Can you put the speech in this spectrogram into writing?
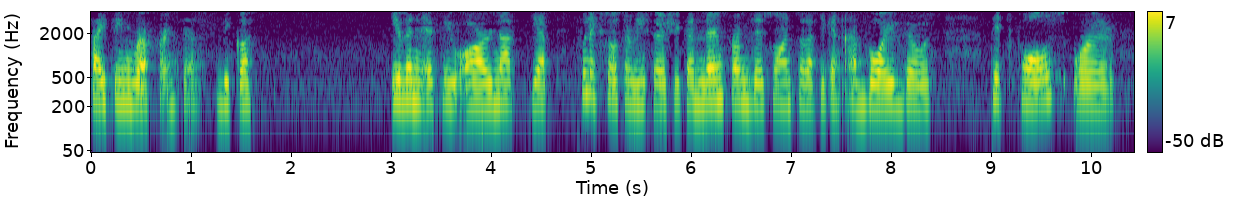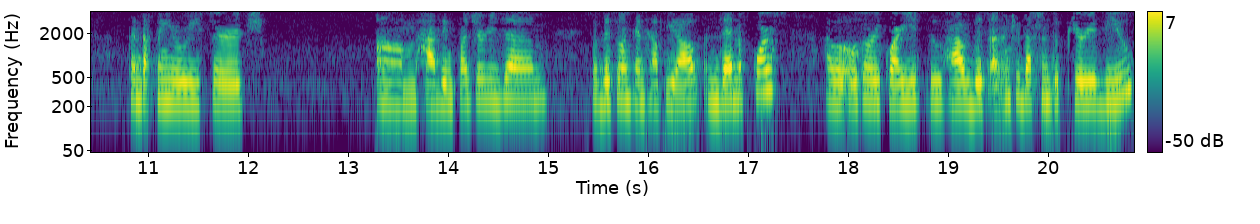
citing references because even if you are not yet fully exposed to research, you can learn from this one so that you can avoid those pitfalls or conducting your research, um, having plagiarism. So this one can help you out. And then, of course, I will also require you to have this an introduction to peer review.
